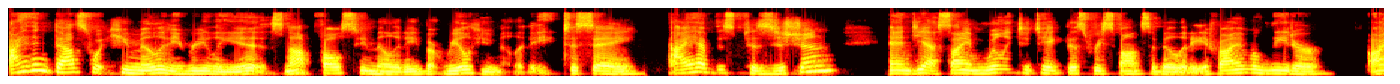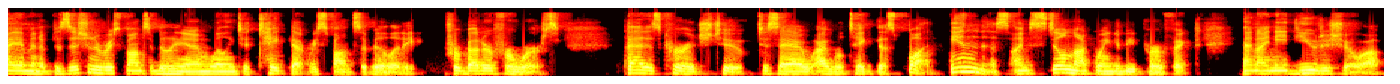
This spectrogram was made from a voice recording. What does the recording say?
I think that's what humility really is not false humility, but real humility to say, I have this position and yes, I am willing to take this responsibility. If I am a leader, I am in a position of responsibility and I'm willing to take that responsibility for better, for worse. That is courage too, to say, I, I will take this. But in this, I'm still not going to be perfect and I need you to show up.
